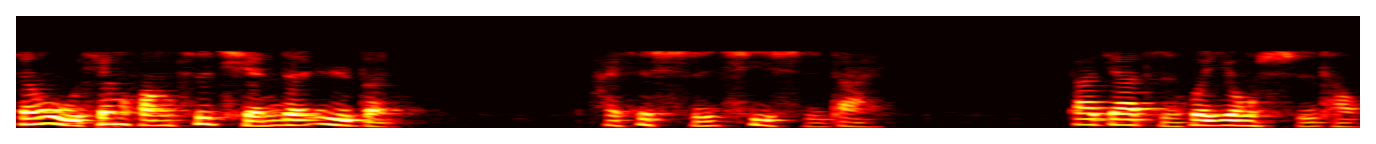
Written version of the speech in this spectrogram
神武天皇之前的日本还是石器时代。大家只会用石头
